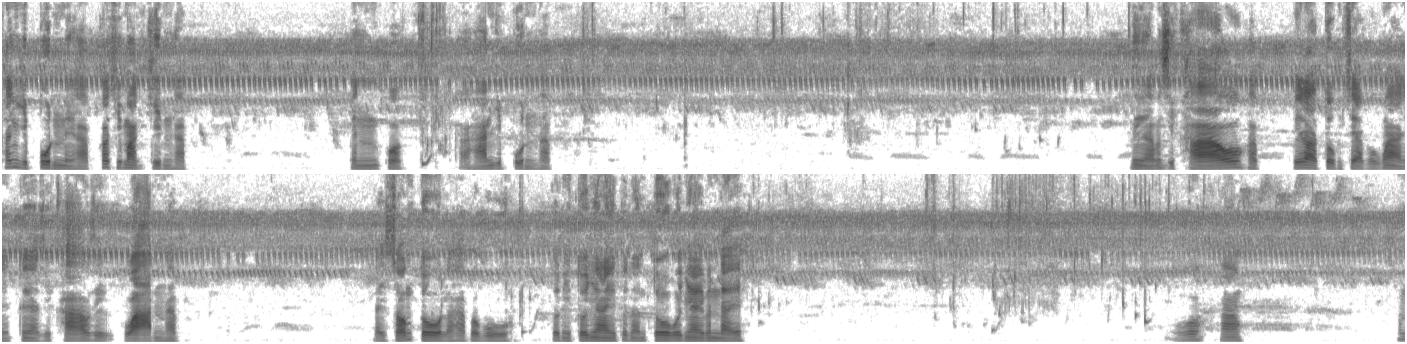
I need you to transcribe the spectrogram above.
ทั้งญี่ปุ่นเนี่ยครับเขาสิมากินครับ เป็นพวกอาหารญี่ปุ่นครับ เนื้อมันสีขาวครับเวลาต้มแซ่บออกมาเนี่ยเนื้อสีขาวสีหวานครับไหลสองตัวเหรอครับปลาบู ตัวนี้ตัวใหญ่ตัวนั้นโตัวบ่ใหญ่บันไดโอ้เอามัน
